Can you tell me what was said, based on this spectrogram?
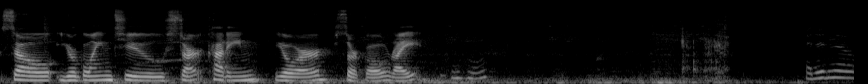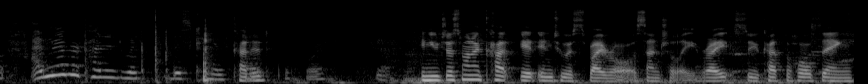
so you're going to start cutting your circle, right? Mhm. I didn't know. I've never cutted with this kind of Cutted? before. Yeah. And you just want to cut it into a spiral, essentially, right? So you cut the whole thing.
